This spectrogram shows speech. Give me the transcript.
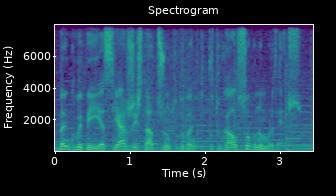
Banco BPI SA registado junto do Banco de Portugal sob o número 10.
